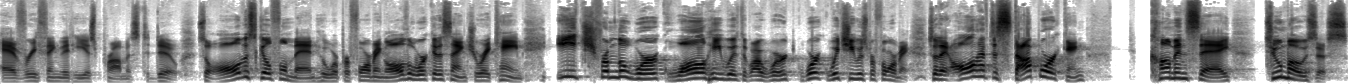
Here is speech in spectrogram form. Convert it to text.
Everything that he has promised to do. So all the skillful men who were performing all the work of the sanctuary came, each from the work while he was uh, work, work which he was performing. So they all have to stop working, come and say to Moses,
